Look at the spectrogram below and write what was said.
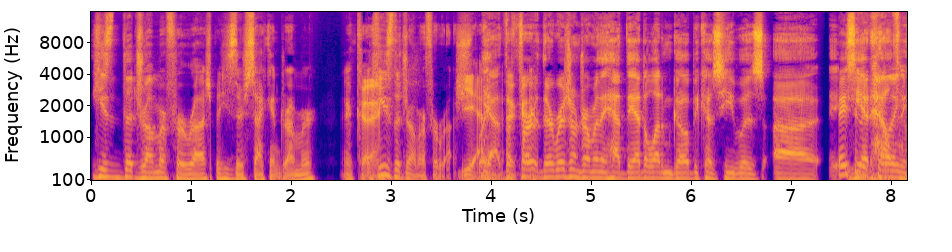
He's the drummer for Rush, but he's their second drummer. Okay. He's the drummer for Rush. Yeah. Like, yeah, the, okay. fir- the original drummer they had, they had to let him go because he was uh Basically he had health killing he,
